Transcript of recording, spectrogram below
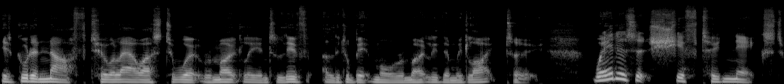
is good enough to allow us to work remotely and to live a little bit more remotely than we'd like to. Where does it shift to next?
